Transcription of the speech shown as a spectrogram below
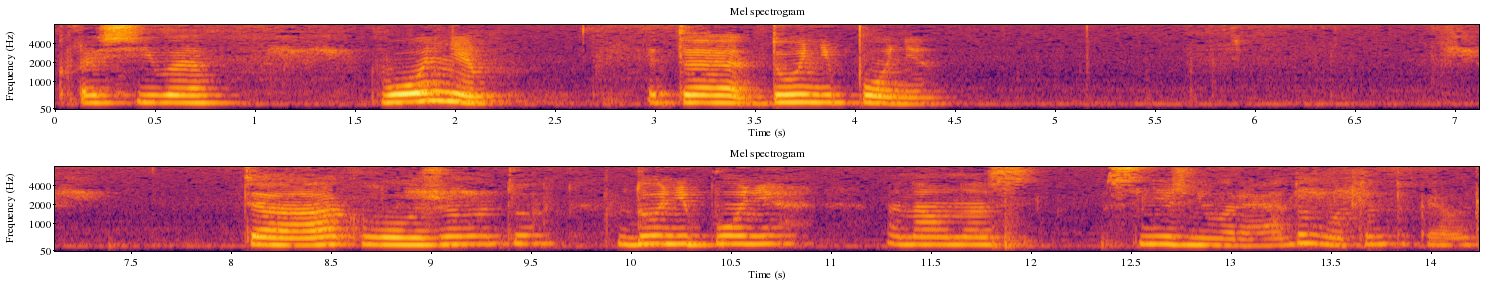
красивая пони. Это Дони Пони. Так, ложим эту Дони Пони. Она у нас с нижнего ряда. Вот она такая вот.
